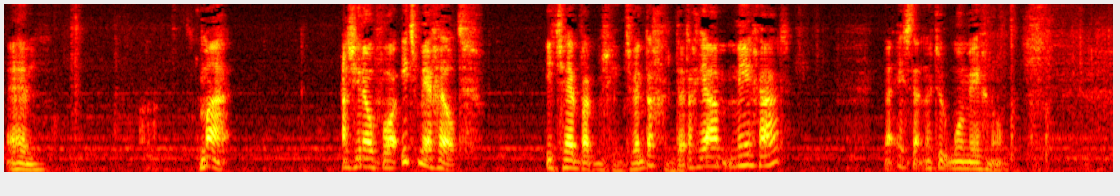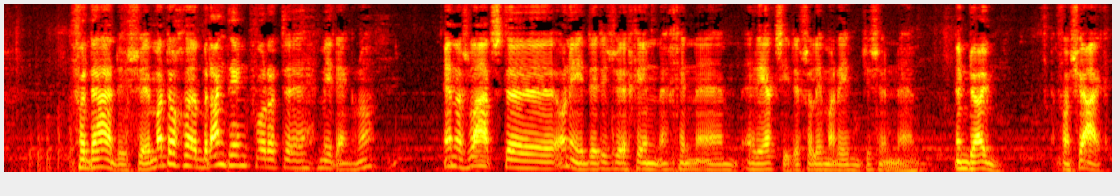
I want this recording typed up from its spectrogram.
En, maar, als je nou voor iets meer geld iets hebt wat misschien 20, 30 jaar meer gaat, dan is dat natuurlijk mooi meegenomen. Vandaar dus. Eh, maar toch eh, bedankt Henk voor het uh, meedenken hoor. En als laatste, oh nee, dit is weer geen, geen uh, reactie, dit is alleen maar eventjes een, een duim van Sjaak.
